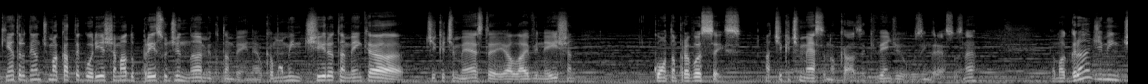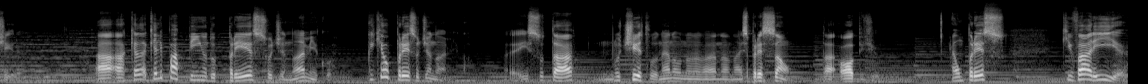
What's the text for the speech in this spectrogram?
que entra dentro de uma categoria chamada preço dinâmico também, né? O que é uma mentira também que a Ticketmaster e a Live Nation contam para vocês. A Ticketmaster, no caso, que vende os ingressos, né? É uma grande mentira. A, aquele, aquele papinho do preço dinâmico. O que é o preço dinâmico? É, isso está no título, né? No, na, na expressão, tá óbvio. É um preço que varia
